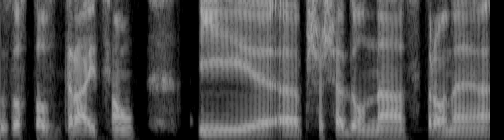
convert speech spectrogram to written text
został zdrajcą i przeszedł na stronę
